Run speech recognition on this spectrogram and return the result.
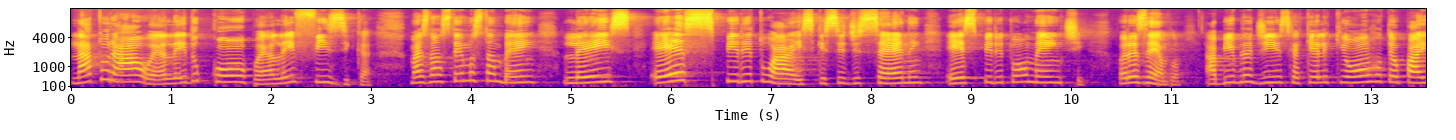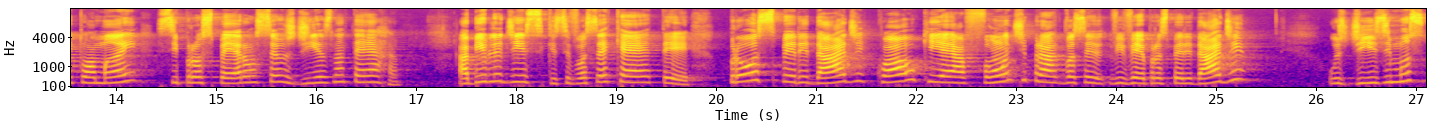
natural, é a lei do corpo, é a lei física. Mas nós temos também leis espirituais que se discernem espiritualmente. Por exemplo, a Bíblia diz que aquele que honra o teu pai e tua mãe, se prosperam os seus dias na terra. A Bíblia diz que se você quer ter prosperidade, qual que é a fonte para você viver prosperidade? Os dízimos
